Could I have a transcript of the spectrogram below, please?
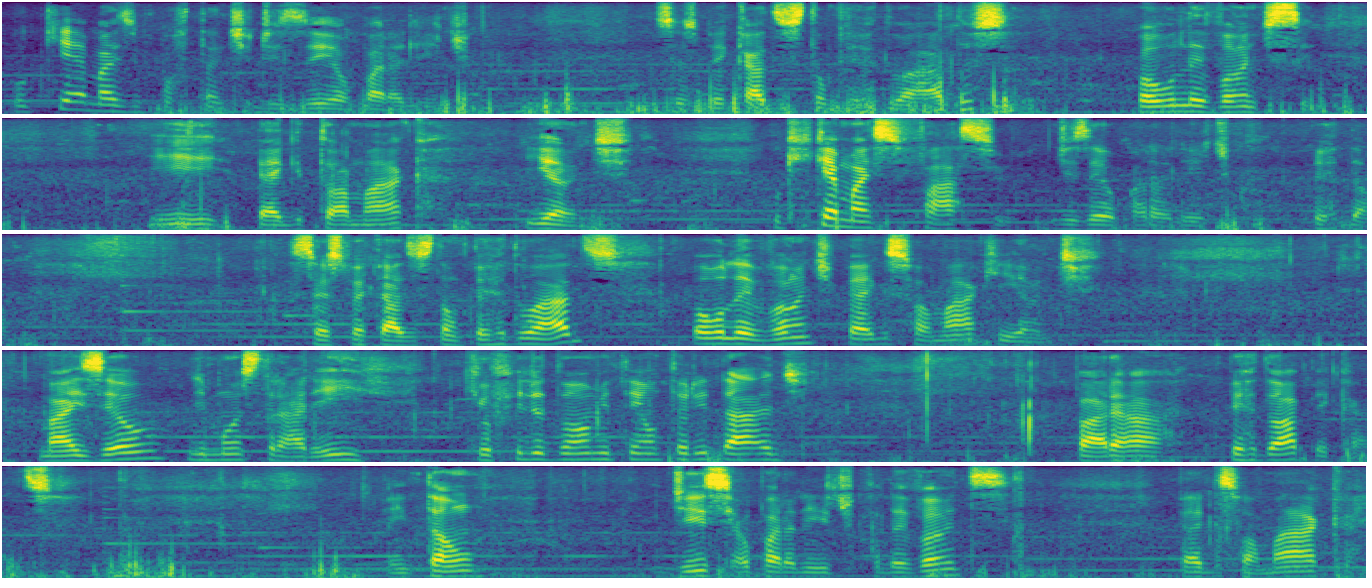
O que é mais importante dizer ao paralítico? Seus pecados estão perdoados? Ou levante-se e pegue tua maca e ande? O que, que é mais fácil dizer ao paralítico, perdão. Seus pecados estão perdoados, ou levante, pegue sua maca e ande. Mas eu lhe mostrarei que o Filho do Homem tem autoridade para perdoar pecados. Então disse ao paralítico: Levante-se, pegue sua maca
